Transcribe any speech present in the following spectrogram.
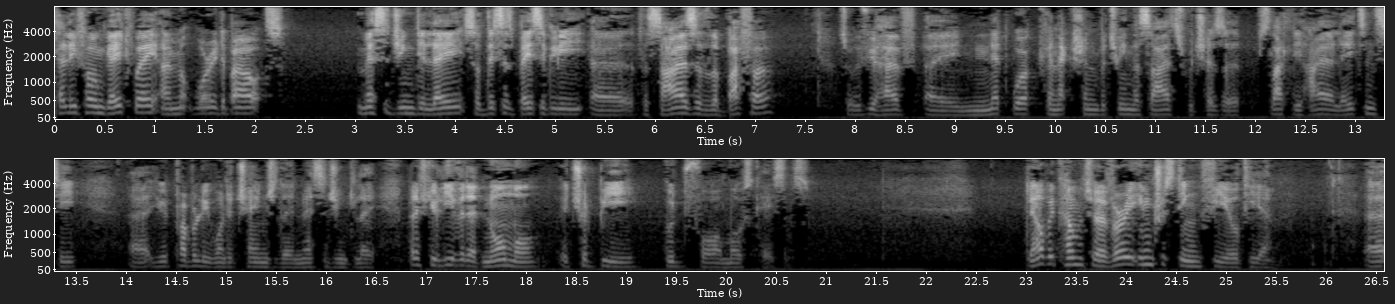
Telephone gateway, I'm not worried about. Messaging delay, so this is basically uh, the size of the buffer so if you have a network connection between the sites which has a slightly higher latency, uh, you'd probably want to change the messaging delay. But if you leave it at normal, it should be good for most cases. Now we come to a very interesting field here. Uh,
